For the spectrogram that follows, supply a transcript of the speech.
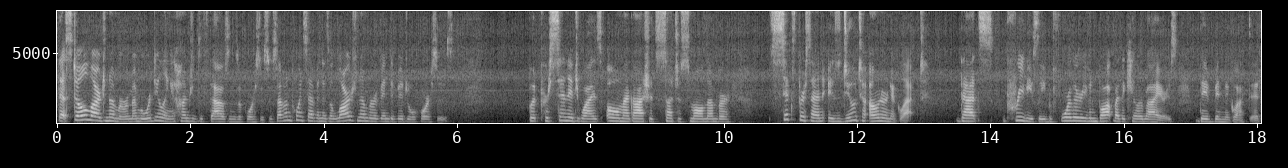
That's still a large number. Remember, we're dealing in hundreds of thousands of horses, so 7.7 is a large number of individual horses. But percentage wise, oh my gosh, it's such a small number. 6% is due to owner neglect. That's previously, before they're even bought by the killer buyers, they've been neglected.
